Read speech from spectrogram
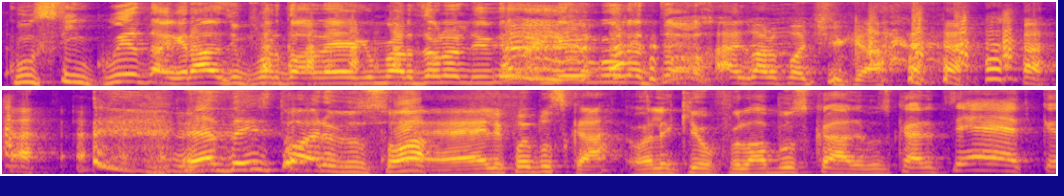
com 50 graus em Porto Alegre. Marcelo Oliveira ganhou o moletom. Agora pode ficar. Essa é a história, viu só? É, ele foi buscar. Olha aqui, eu fui lá buscar. Os caras disseram, é, porque,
